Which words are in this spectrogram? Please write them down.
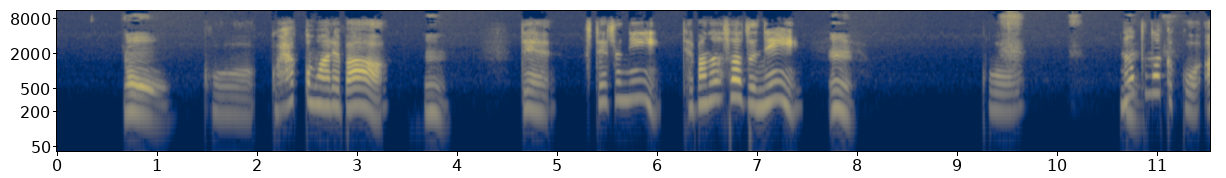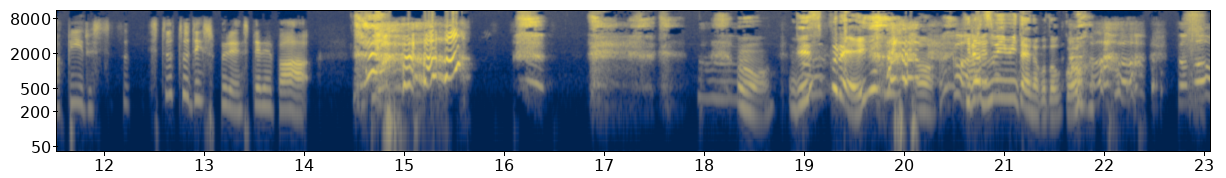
おう。こう、500個もあれば、うん。で、捨てずに、手放さずに、うん。こう、なんとなくこう、アピールしつつしつつディスプレイしてれば、うん。ディスプレイ？平積みみたいなこと？こう。そ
